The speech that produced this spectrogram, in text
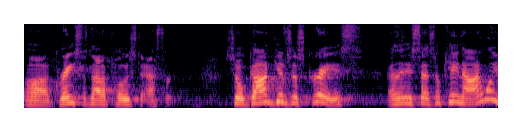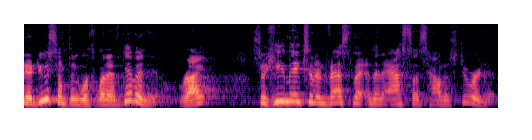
Uh, grace is not opposed to effort. So God gives us grace, and then He says, okay, now I want you to do something with what I've given you, right? So He makes an investment and then asks us how to steward it.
